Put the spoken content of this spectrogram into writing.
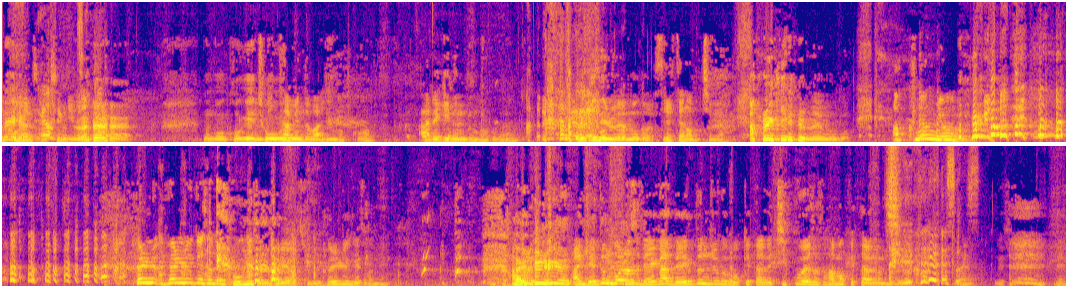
때문에 잘 챙기고 뭐 거기에 좋은 비타민도 많이 먹고 아르기닌도 먹어요. 아르기닌을 왜 먹어요? 쓸땐 없지만. 아르기닌을 왜 먹어? 아 그냥요. 혈육, 혈육 개선에 도움이 된다래요 지금 혈육 개선에. 아니 내 돈 벌어서 내가 내 돈 주고 먹겠다는데 직구해서 사 먹겠다는 데 네. 네,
